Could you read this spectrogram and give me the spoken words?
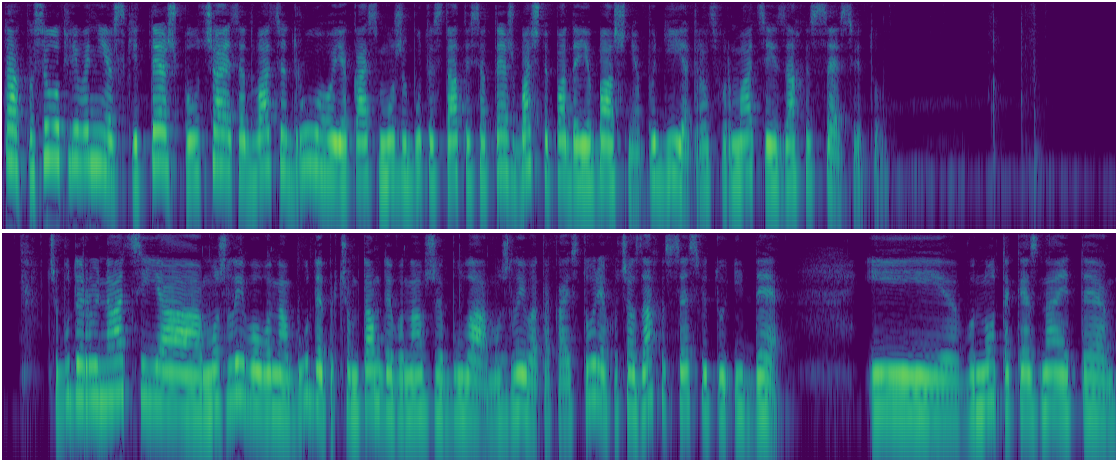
Так, поселок Ліванівський теж, виходить, 22-го якась може бути статися теж, бачите, падає башня, подія, трансформація і захист Всесвіту. Чи буде руйнація? Можливо, вона буде, причому там, де вона вже була. Можлива така історія, хоча захист Всесвіту іде. І воно таке, знаєте.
